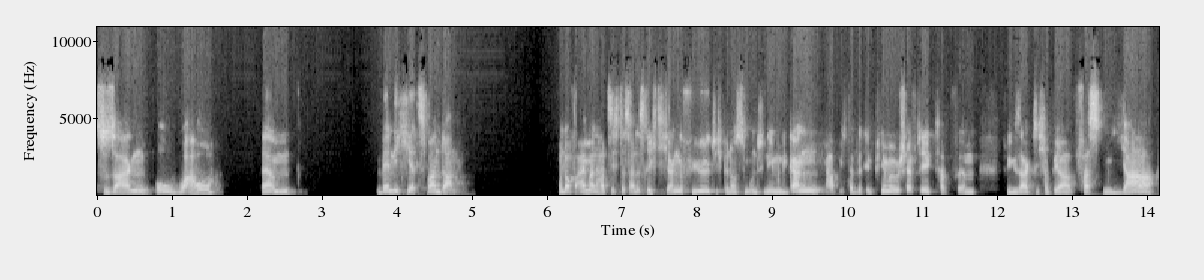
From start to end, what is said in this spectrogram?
zu sagen, oh wow, ähm, wenn nicht jetzt, wann dann? Und auf einmal hat sich das alles richtig angefühlt. Ich bin aus dem Unternehmen gegangen, habe mich dann mit dem Thema beschäftigt, habe, ähm, wie gesagt, ich habe ja fast ein Jahr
